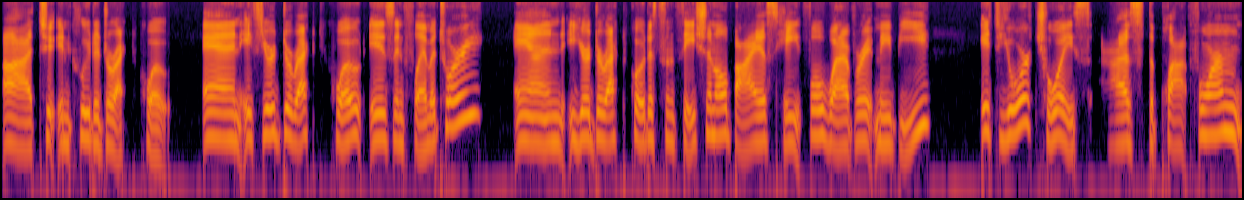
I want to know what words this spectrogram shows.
uh, to include a direct quote. And if your direct quote is inflammatory and your direct quote is sensational, biased, hateful, whatever it may be, it's your choice as the platform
